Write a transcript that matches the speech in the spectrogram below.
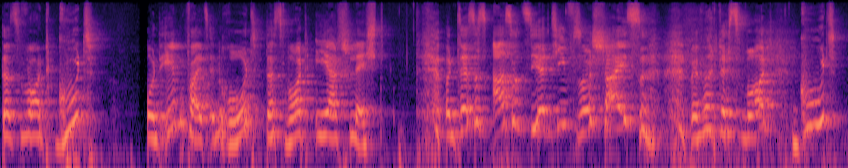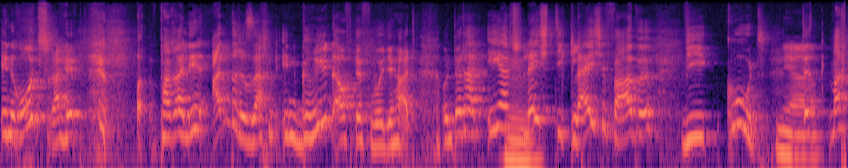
das Wort gut und ebenfalls in Rot das Wort eher schlecht. Und das ist assoziativ so scheiße, wenn man das Wort gut in Rot schreibt, parallel andere Sachen in Grün auf der Folie hat und dann hat eher schlecht die gleiche Farbe wie gut. Ja. Das macht,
